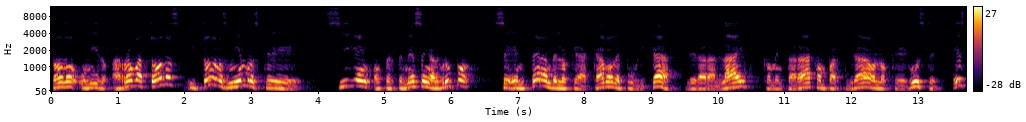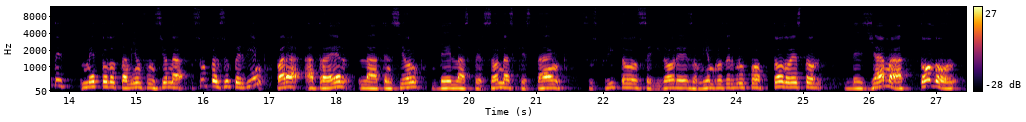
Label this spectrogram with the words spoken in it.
todo unido, arroba todos y todos los miembros que siguen o pertenecen al grupo se enteran de lo que acabo de publicar. Le dará like, comentará, compartirá o lo que guste. Este método también funciona súper súper bien para atraer la atención de las personas que están suscritos, seguidores o miembros del grupo, todo esto les llama a todo,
